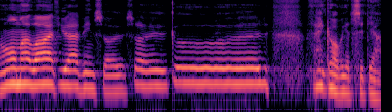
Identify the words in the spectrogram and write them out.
All my life you have been so, so good. Thank God we get to sit down.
